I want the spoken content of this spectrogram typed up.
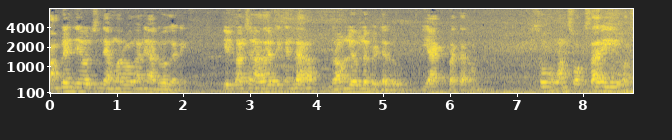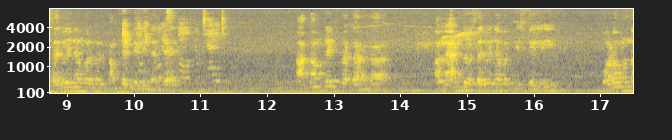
కంప్లైంట్ చేయవలసింది ఎంఆర్ఓ కానీ ఆర్ఓ కానీ ఈ కన్సర్న్ అథారిటీ కింద గ్రౌండ్ లెవెల్లో పెట్టారు ఈ యాక్ట్ ప్రకారం. సో వన్స్ ఒకసారి ఒక సర్వే నెంబర్ మీద కంప్లైంట్ వెళ్ళిందంటే ఆ కంప్లైంట్ ప్రకారంగా ఆ ల్యాండ్ సర్వే నెంబర్ తీసుకెళ్ళి గొడవ ఉన్న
